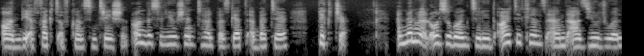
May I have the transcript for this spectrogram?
on the effect of concentration on the solution to help us get a better picture. And then we are also going to read articles, and as usual,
